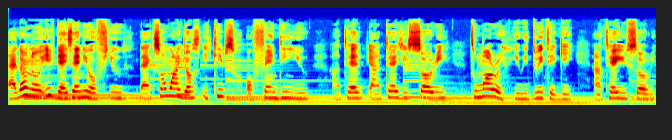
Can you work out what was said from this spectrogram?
I don't know if there's any of you like someone just he keeps offending you and tell and tells you sorry. Tomorrow he will do it again and tell you sorry.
